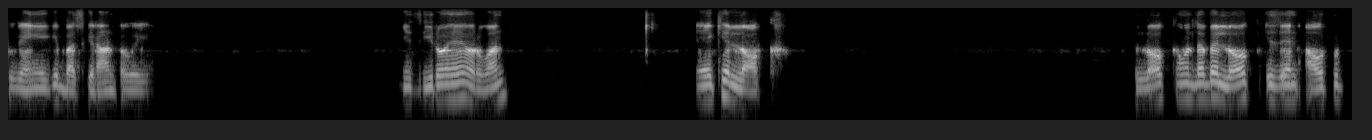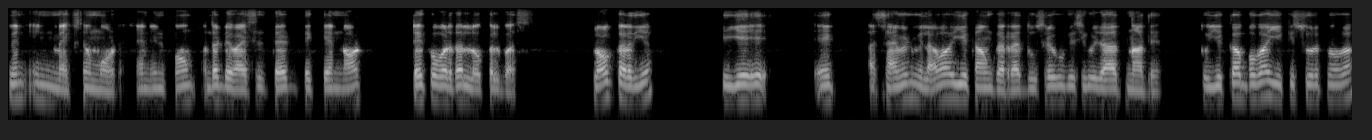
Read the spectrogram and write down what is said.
उसको कहेंगे कि बस ग्रांट हो गई है। ये ज़ीरो है और वन। एक है लॉक। लॉक का मतलब है lock is an output pin in maximum mode and inform other devices that they can not take over the local bus. Lock कर दिया कि ये एक असाइनमेंट मिला हुआ ये काम कर रहा है। दूसरे को किसी को इजाज़त ना दे। तो ये कब होगा? ये किस सूरत में होगा?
